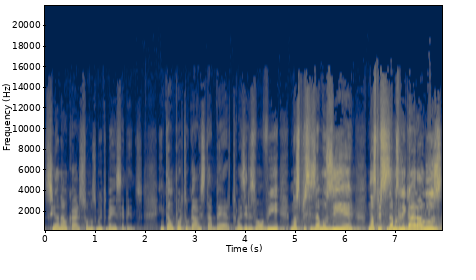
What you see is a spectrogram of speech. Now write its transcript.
sim ou não, Carlos, somos muito bem recebidos. Então Portugal está aberto, mas eles vão ouvir. Nós precisamos ir, nós precisamos ligar a luz,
